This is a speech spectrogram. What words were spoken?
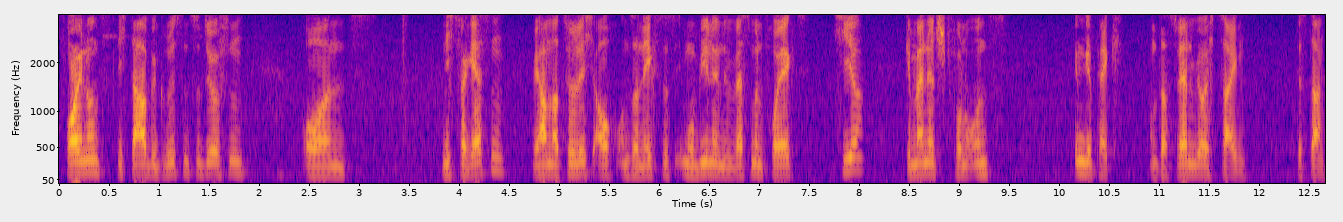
freuen uns, dich da begrüßen zu dürfen. Und nicht vergessen, wir haben natürlich auch unser nächstes Immobilieninvestmentprojekt hier, gemanagt von uns im Gepäck. Und das werden wir euch zeigen. Bis dann.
